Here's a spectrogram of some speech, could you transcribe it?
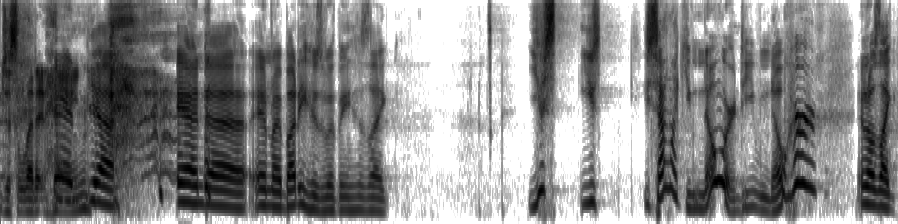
Just let it hang. And, yeah. and uh and my buddy who's with me, he's like, You you you sound like you know her. Do you know her? And I was like,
